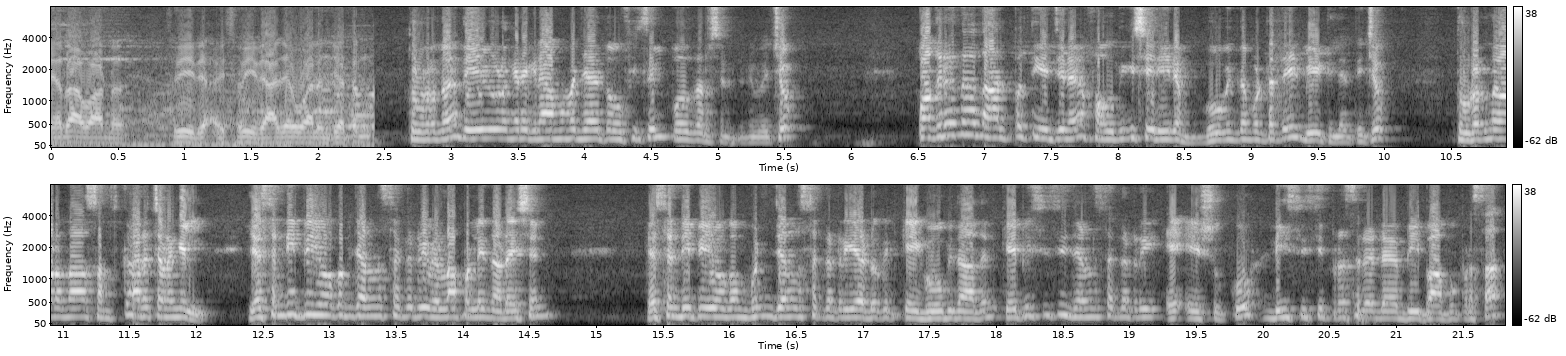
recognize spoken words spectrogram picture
നേതാവാണ് ശ്രീ ശ്രീ രാജഗോപാലൻ ചേട്ടൻ. തുടർന്ന് ദേവികുളങ്ങര ഗ്രാമപഞ്ചായത്ത് ഓഫീസിൽ പൊതുദർശനത്തിന് വെച്ചു. പതിനൊന്ന് നാൽപ്പത്തിയഞ്ചിന് ഭൗതിക ശരീരം ഗോവിന്ദമുട്ടത്തെ വീട്ടിലെത്തിച്ചു. തുടർന്ന് നടന്ന സംസ്കാര ചടങ്ങിൽ S N D P Yogam general secretary Vellappally Natesan S N D P Yogam മുൻ general secretary advocate K Gopinathan K P C C general secretary A A Shukoor D C C president B Babu Prasad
